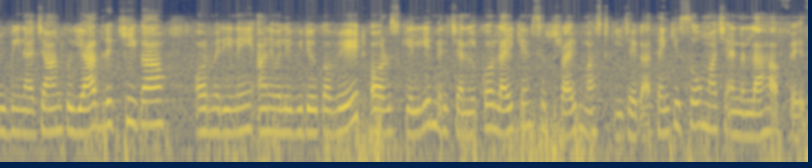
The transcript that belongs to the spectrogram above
Rubina Jaan को याद रखिएगा और मेरी नई आने वाली वीडियो का वेट और उसके लिए मेरे चैनल को लाइक एंड सब्सक्राइब मस्ट कीजिएगा. Thank you so much and Allah हाफिज़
